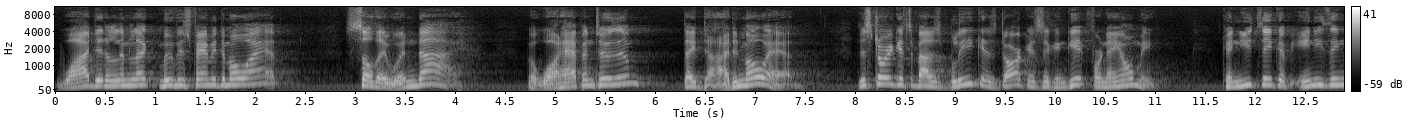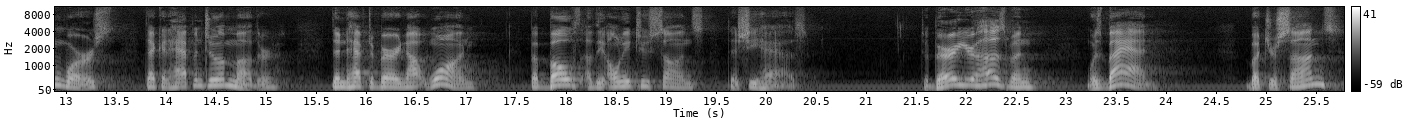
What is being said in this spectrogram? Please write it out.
Why did Elimelech move his family to Moab? So they wouldn't die. But what happened to them? They died in Moab. This story gets about as bleak and as dark as it can get for Naomi. Can you think of anything worse that could happen to a mother than to have to bury not one, but both of the only two sons that she has? To bury your husband was bad, but your sons,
